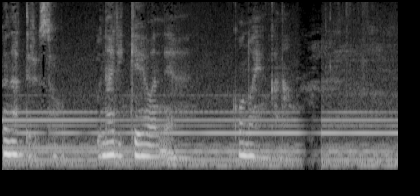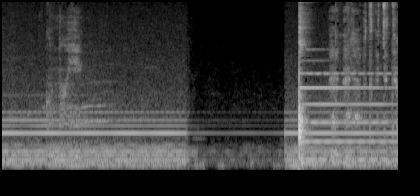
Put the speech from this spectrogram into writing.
うなってるそう。うなり系はねこの辺かな。この辺。ああらぶつかっちゃった。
